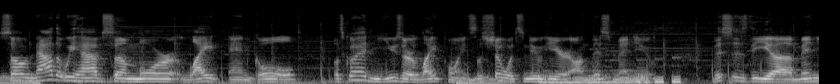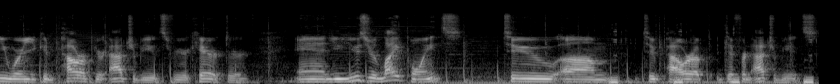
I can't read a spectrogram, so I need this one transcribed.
So now that we have some more light and gold, let's go ahead and use our light points. Let's show what's new here on this menu. This is the uh, menu where you can power up your attributes for your character. And you use your light points to, um, to power up different attributes.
